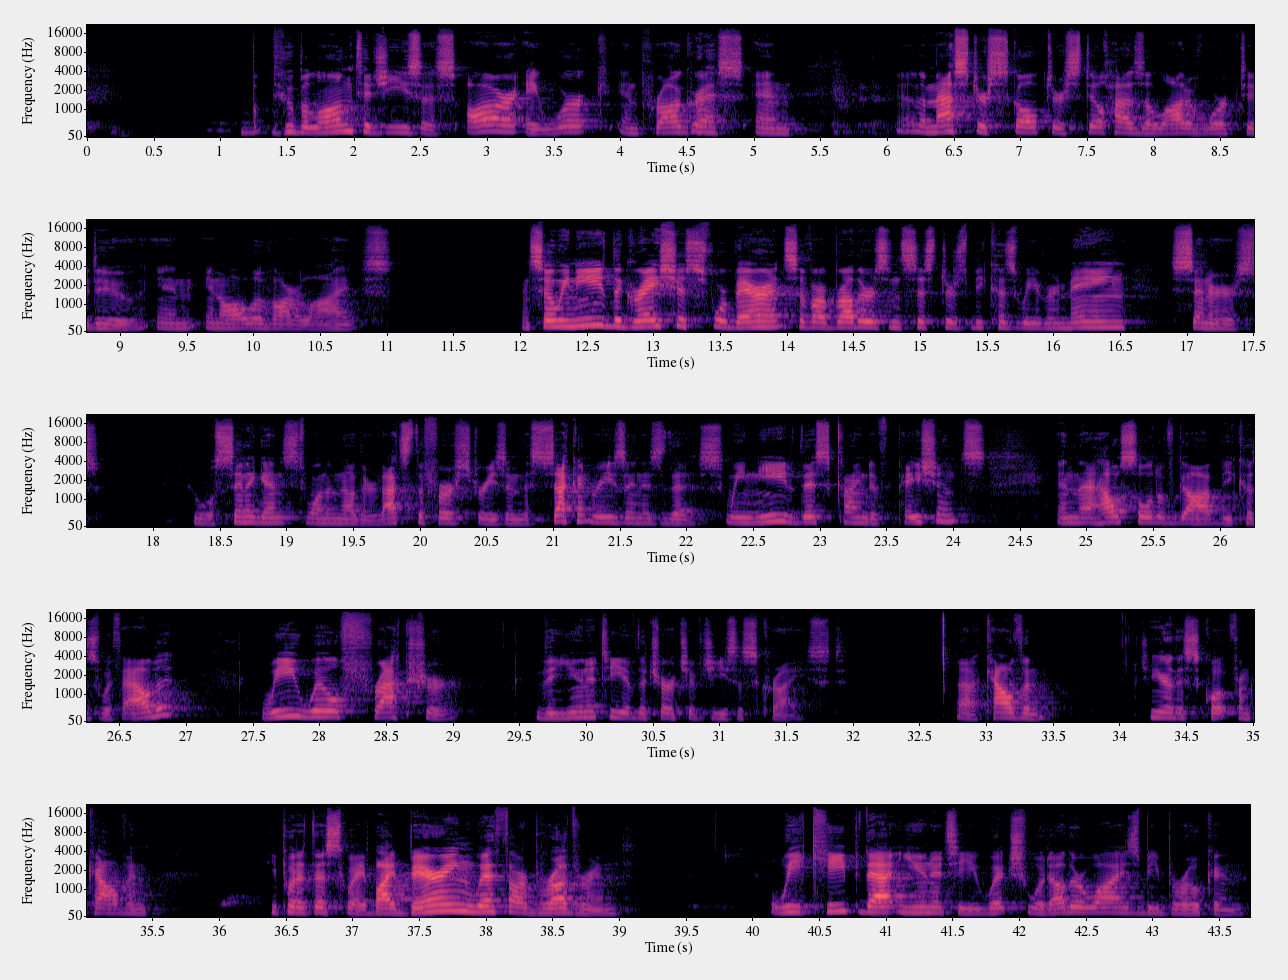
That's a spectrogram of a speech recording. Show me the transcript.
who belong to Jesus are a work in progress, and you know, the master sculptor still has a lot of work to do in, in all of our lives. And so we need the gracious forbearance of our brothers and sisters because we remain sinners who will sin against one another. That's the first reason. The second reason is this we need this kind of patience in the household of God because without it, we will fracture the unity of the church of Jesus Christ. Uh, Calvin, did you hear this quote from Calvin? He put it this way By bearing with our brethren, we keep that unity which would otherwise be broken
